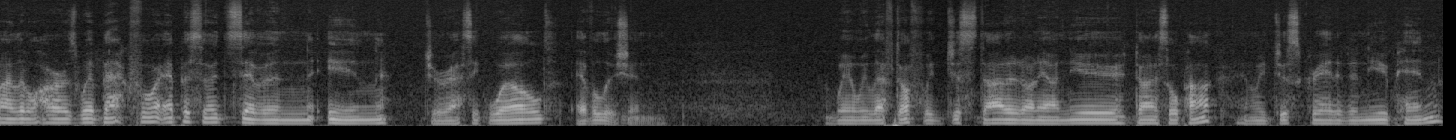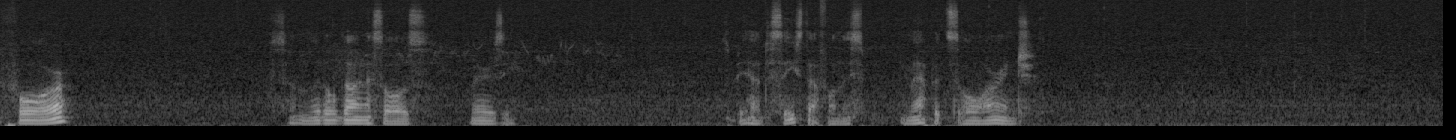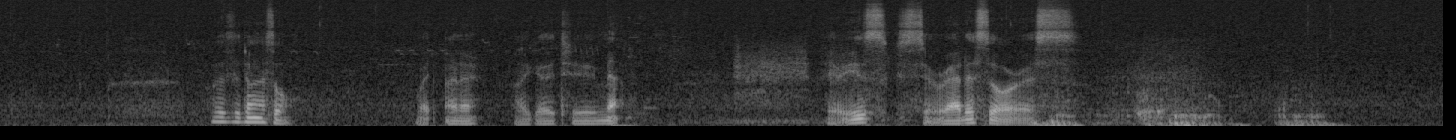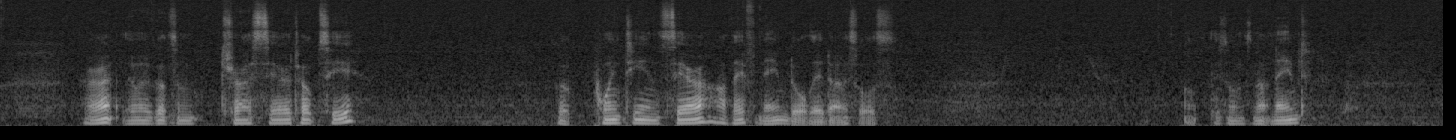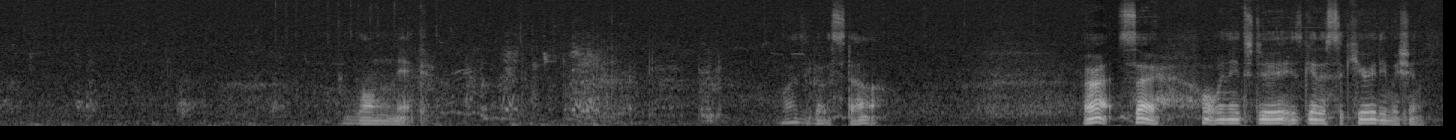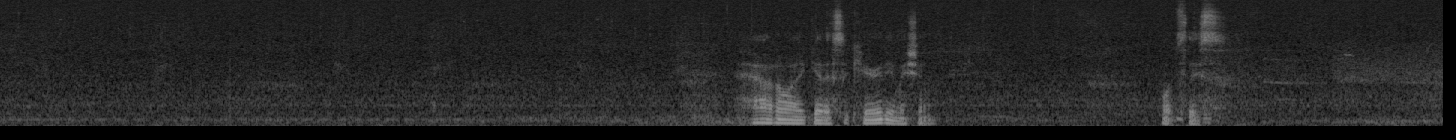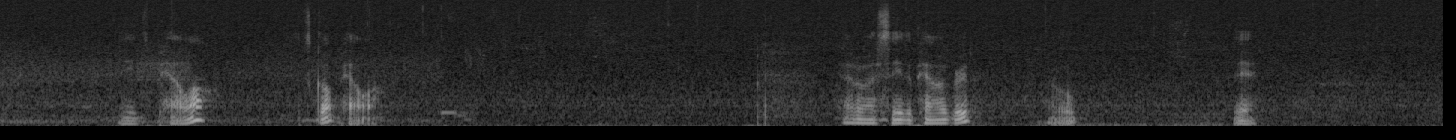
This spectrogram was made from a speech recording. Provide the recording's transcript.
my little horrors? We're back for episode 7 in Jurassic World Evolution. Where we left off, we just started on our new dinosaur park and we just created a new pen for some little dinosaurs. Where is he? It's a bit hard to see stuff on this map, it's all orange. Where's the dinosaur? Wait, I know. I go to map. There is Ceratosaurus. Alright, then we've got some Triceratops here. Got Pointy and Sarah. Oh, they've named all their dinosaurs. Oh, this one's not named. Long neck. Why has he got a star? Alright, so what we need to do is get a security mission. How do I get a security mission? What's this? Needs power? It's got power. How do I see the power grid? Oh, there.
